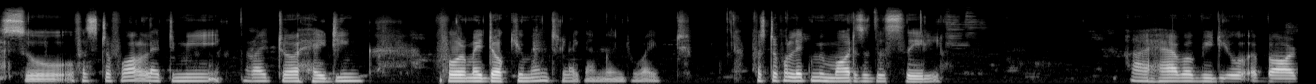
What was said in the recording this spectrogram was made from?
So first of all let me write a heading for my document like I'm going to write. First of all let me merge the cell. I have a video about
